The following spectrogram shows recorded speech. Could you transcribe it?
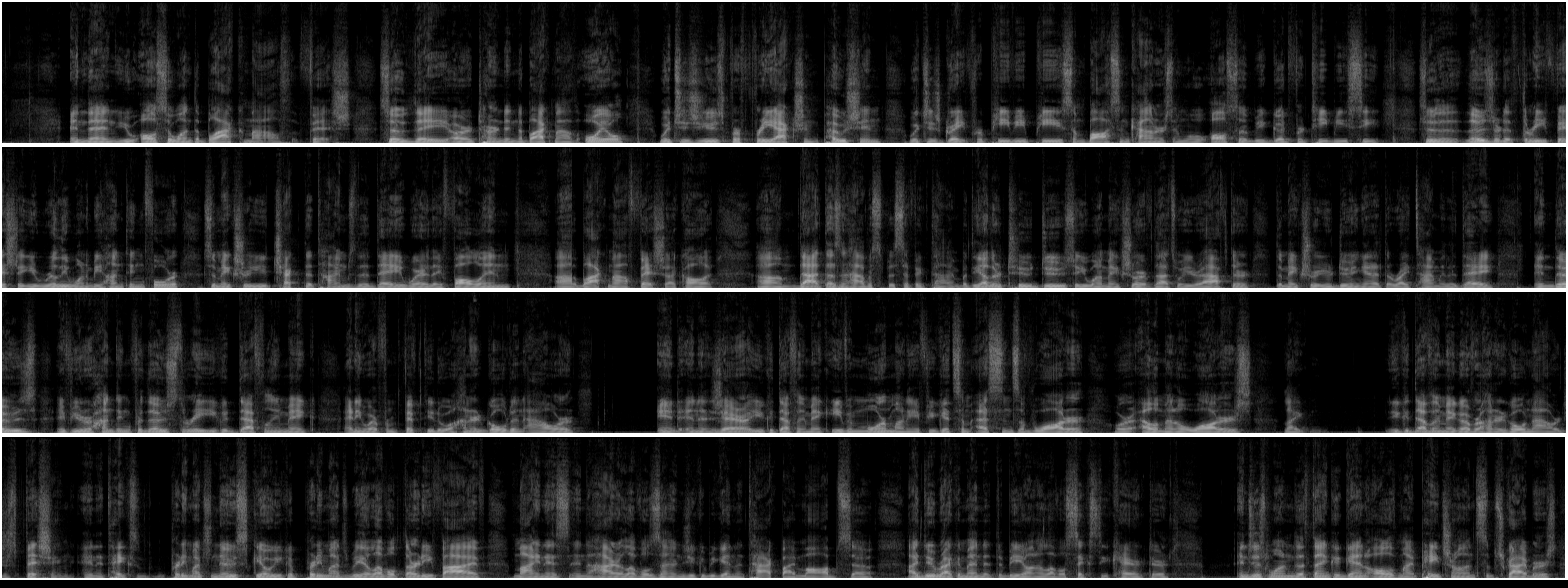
And then you also want the blackmouth fish. So they are turned into blackmouth oil, which is used for free action potion, which is great for PvP, some boss encounters, and will also be good for TBC. So the, those are the three fish that you really want to be hunting for. So make sure you check the times of the day where they fall in. Uh, the blackmouth fish, I call it. Um, that doesn't have a specific time, but the other two do. So you want to make sure if that's what you're after, to make sure you're doing it at the right time of the day. In those, if you're hunting for those three, you could definitely make anywhere from 50 to 100 gold an hour. And in Azshara, you could definitely make even more money if you get some essence of water or elemental waters. Like you could definitely make over 100 gold an hour just fishing. And it takes pretty much no skill. You could pretty much be a level 35 minus in the higher level zones. You could be getting attacked by mobs. So i do recommend it to be on a level 60 character and just wanted to thank again all of my patreon subscribers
